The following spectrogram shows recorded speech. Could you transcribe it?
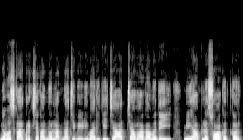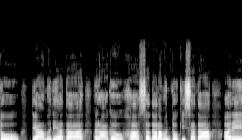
नमस्कार प्रेक्षकांनो लग्नाची बीडी मालिकेच्या आजच्या भागामध्ये मी आपलं स्वागत करतो. त्यामध्ये आता राघव हा सदाला म्हणतो की सदा अरे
